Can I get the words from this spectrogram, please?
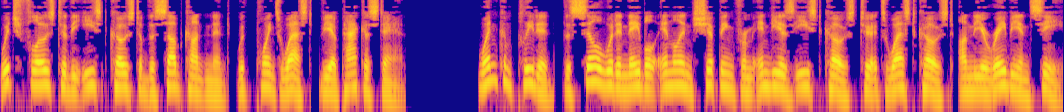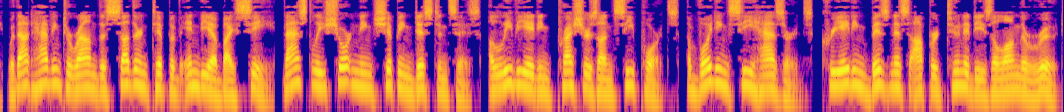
which flows to the east coast of the subcontinent, with points west, via Pakistan. When completed, the SYL would enable inland shipping from India's east coast to its west coast on the Arabian Sea without having to round the southern tip of India by sea, vastly shortening shipping distances, alleviating pressures on seaports, avoiding sea hazards, creating business opportunities along the route,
